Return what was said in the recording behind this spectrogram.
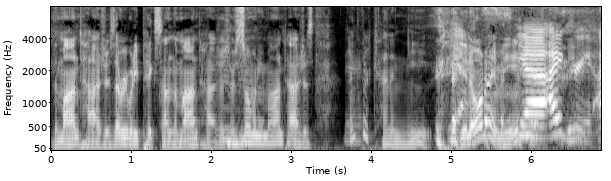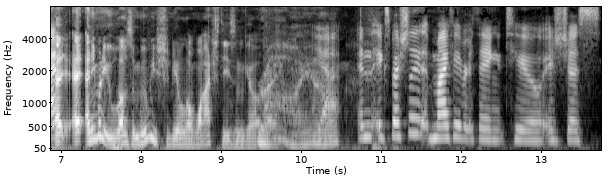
The montages, everybody picks on the montages. There's so many montages. I think they're kind of neat. You know what I mean? Yeah, I agree. A- anybody who loves a movie should be able to watch these and go, Right. oh, yeah. Yeah. And especially my favorite thing too is just,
